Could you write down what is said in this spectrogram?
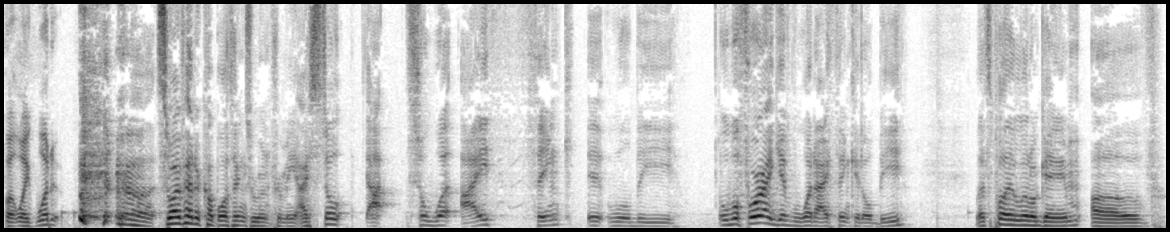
But like, what? So I've had a couple of things ruined for me. I still uh, so what I think it will be. Well, before I give what I think it'll be, let's play a little game of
